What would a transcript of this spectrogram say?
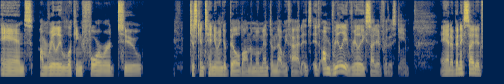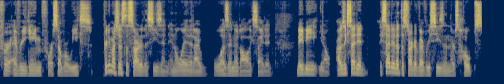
And I'm really looking forward to just continuing to build on the momentum that we've had. It's, it, I'm really, really excited for this game. And I've been excited for every game for several weeks, pretty much since the start of the season in a way that I wasn't at all excited. Maybe, you know, I was excited, excited at the start of every season. There's hopes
